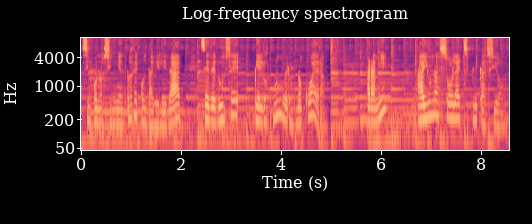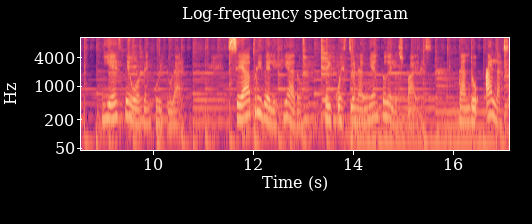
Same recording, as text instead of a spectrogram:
sin conocimientos de contabilidad, se deduce que los números no cuadran. Para mí, hay una sola explicación y es de orden cultural. Se ha privilegiado el cuestionamiento de los padres, dando alas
